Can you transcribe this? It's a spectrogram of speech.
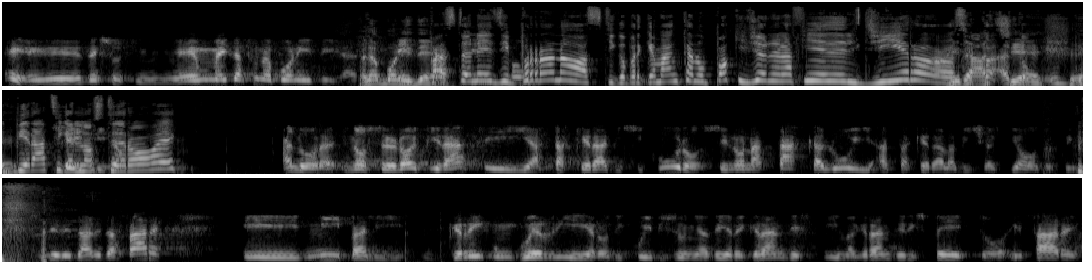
Eh, adesso eh, mi hai dato una buona idea. È una buona Nel idea. Pastonesi, frattempo- pronostico, perché mancano pochi giorni alla fine del giro. Pirazzi Seco- esce? il Pirazzi che è il nostro no. eroe. Allora, il nostro eroe Pirazzi attaccherà di sicuro, se non attacca lui attaccherà la bici al chiodo, quindi si deve dare da fare. E Nibali, un guerriero di cui bisogna avere grande stima, grande rispetto e fare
